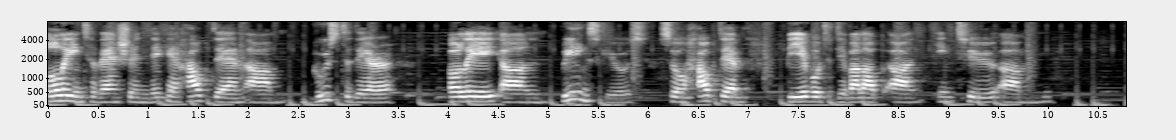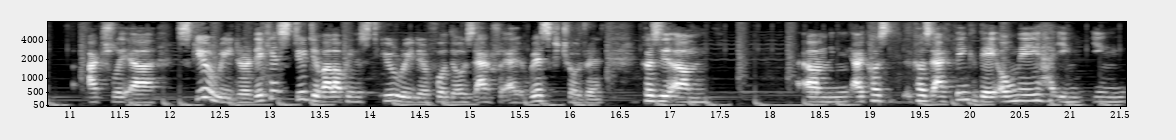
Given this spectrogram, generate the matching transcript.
early intervention. They can help them um, boost their early um, reading skills. So help them be able to develop uh, into um, actually a skill reader. They can still develop into skill reader for those actually at risk children because um, um, because because I think they only in in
